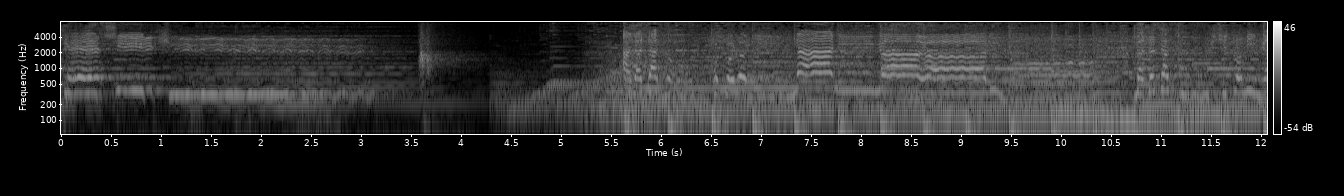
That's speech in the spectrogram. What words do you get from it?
景色あなたの心に何があるの？瞬く瞳が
